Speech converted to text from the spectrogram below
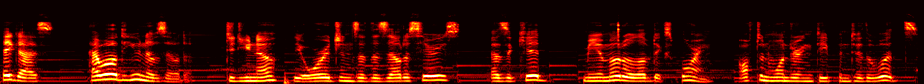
Hey guys, how well do you know Zelda? Did you know the origins of the Zelda series? As a kid, Miyamoto loved exploring, often wandering deep into the woods.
